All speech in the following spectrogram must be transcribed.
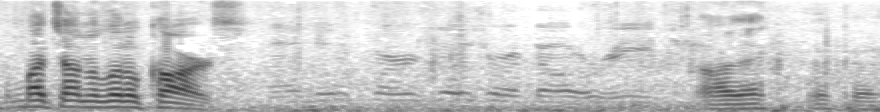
How much on the little cars? Uh, little cars, those are a dollar each. Are they? Okay.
